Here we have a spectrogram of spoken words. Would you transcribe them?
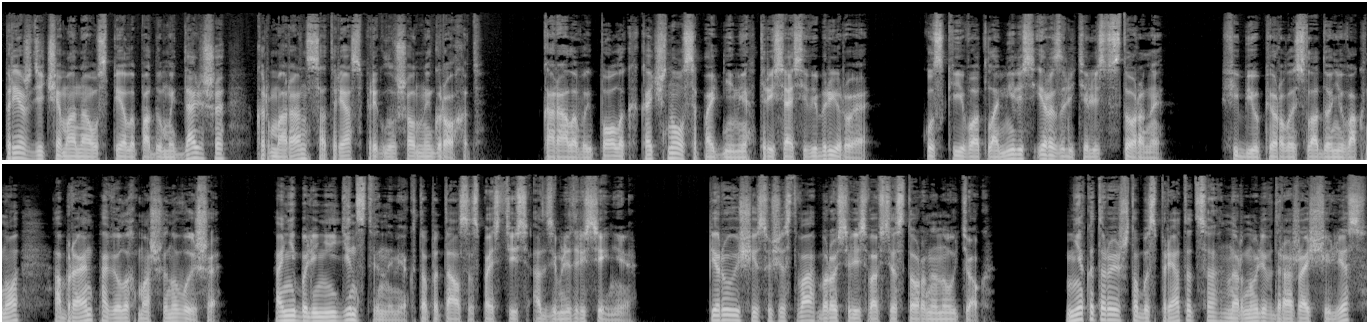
Прежде чем она успела подумать дальше, корморан сотряс приглушенный грохот. Коралловый полог качнулся под ними, трясясь и вибрируя. Куски его отломились и разлетелись в стороны. Фиби уперлась ладонью в окно, а Брайан повел их машину выше. Они были не единственными, кто пытался спастись от землетрясения. Пирующие существа бросились во все стороны на утек. Некоторые, чтобы спрятаться, нырнули в дрожащий лес,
